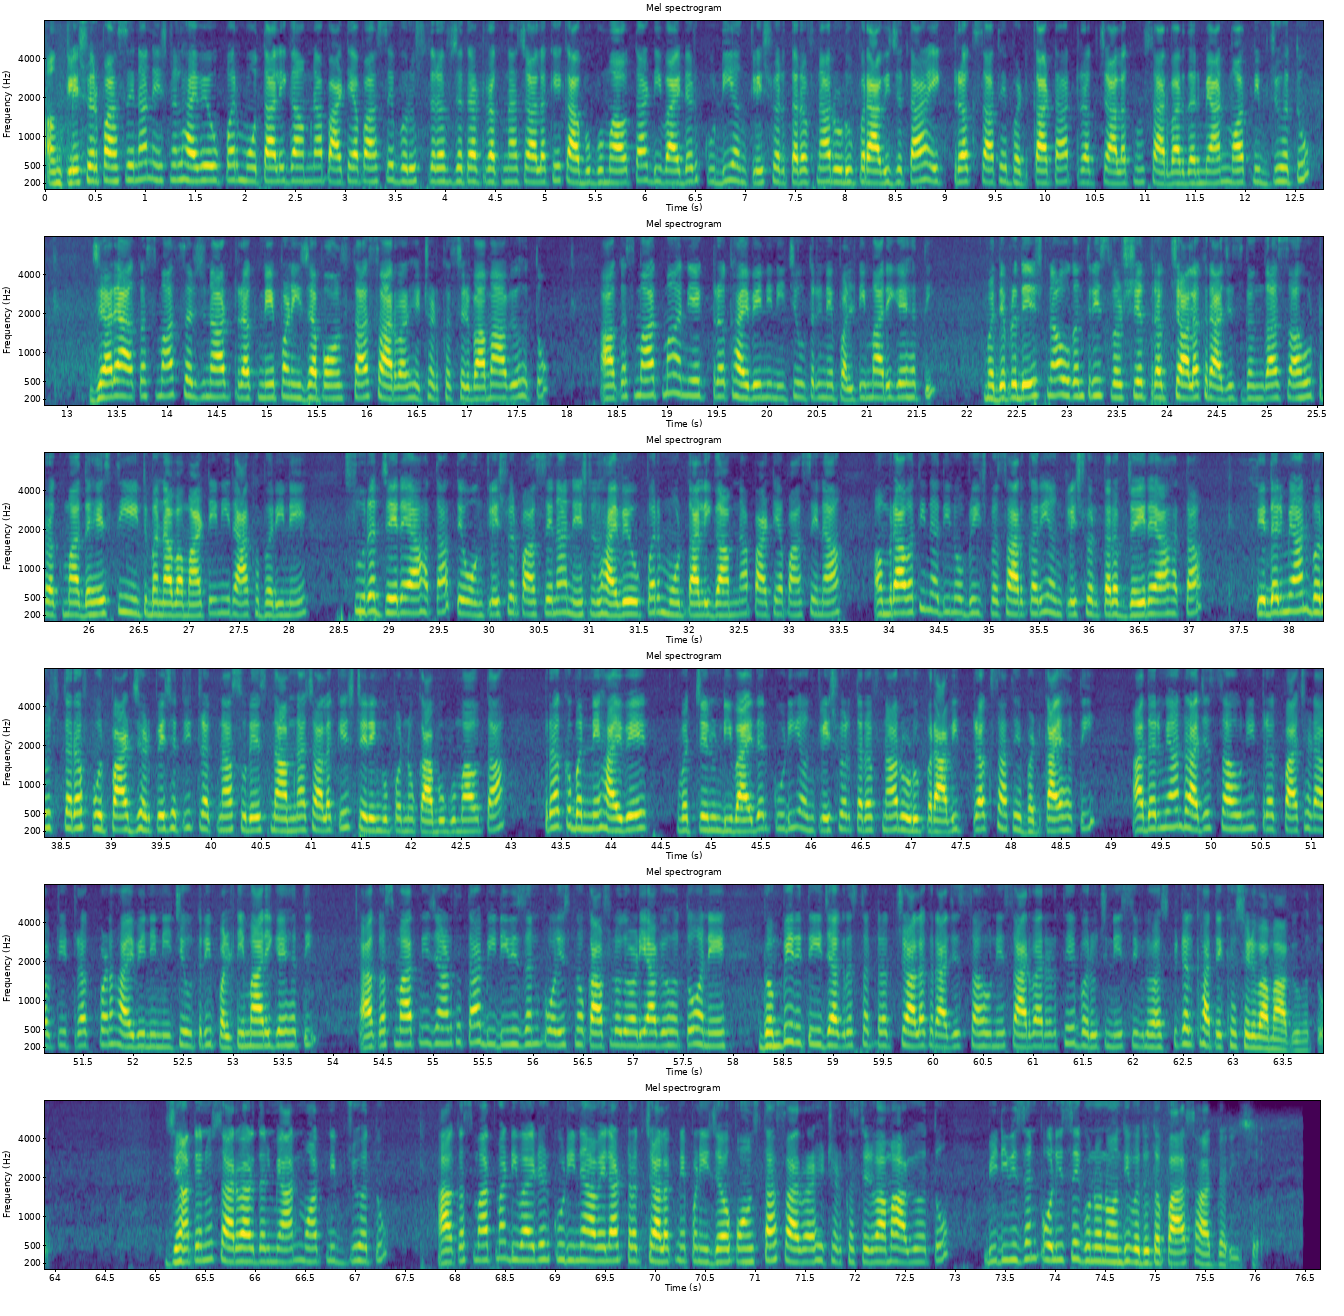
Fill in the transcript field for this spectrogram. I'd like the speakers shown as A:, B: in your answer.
A: અંકલેશ્વર પાસેના national highway ઉપર મોતાલી ગામના પાટિયા પાસે ભરૂચ તરફ જતા ટ્રકના ચાલકે કાબુ ગુમાવતા ડિવાઈડર કુડી અંકલેશ્વર તરફના રોડ ઉપર આવી જતા એક ટ્રક સાથે ભટકાતા ટ્રક ચાલકનું સારવાર દરમિયાન મોત નીપજ્યું હતું. જ્યારે અકસ્માત સર્જનાર ટ્રકને પણ ઈજા પહોંચતા સારવાર હેઠળ ખસેડવામાં આવ્યો હતો. આ અકસ્માતમાં અન્ય એક ટ્રક હાઈવેની નીચે ઉતરીને પલટી મારી ગઈ હતી. મધ્યપ્રદેશના ઓગણત્રીસ વર્ષીય ટ્રક ચાલક રાજેશ ગંગા સાહુ ટ્રકમાં દહેજથી ઈંટ બનાવવા માટેની રાખ ભરીને સુરત જઈ રહ્યા હતા. તેઓ અંકલેશ્વર પાસેના નેશનલ હાઈવે ઉપર મોરતાલી ગામના પાટિયા પાસેના અમરાવતી નદીનો બ્રિજ પસાર કરી અંકલેશ્વર તરફ જઈ રહ્યા હતા. તે દરમિયાન ભરૂચ તરફ પૂરપાટ ઝડપે જતી ટ્રકના સુરેશ નામના ચાલકે સ્ટેરિંગ ઉપરનો કાબુ ગુમાવતા ટ્રક બંને હાઈવે વચ્ચેનું ડિવાઈડર કૂડી અંકલેશ્વર તરફના રોડ ઉપર આવી ટ્રક સાથે ભટકાઈ હતી. આ દરમિયાન રાજેશ સાહુની ટ્રક પાછળ આવતી ટ્રક પણ હાઈવેની નીચે ઉતરી પલટી મારી ગઈ હતી. આ અકસ્માતની જાણ થતાં બી ડિવિઝન પોલીસનો કાફલો દોડી આવ્યો હતો અને ગંભીર રીતે ઈજાગ્રસ્ત ટ્રક ચાલક રાજેશ સાહુને સારવાર અર્થે ભરૂચની સિવિલ હોસ્પિટલ ખાતે ખસેડવામાં આવ્યો હતો. જ્યાં તેનું સારવાર દરમિયાન મોત નીપજ્યું હતું. આ અકસ્માતમાં ડિવાઈડર કુડીને આવેલા ટ્રક ચાલકને પણ ઈજાઓ પહોંચતા સારવાર હેઠળ ખસેડવામાં આવ્યો હતો. બી ડિવિઝન પોલીસે ગુનો નોંધી વધુ તપાસ હાથ ધરી છે.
